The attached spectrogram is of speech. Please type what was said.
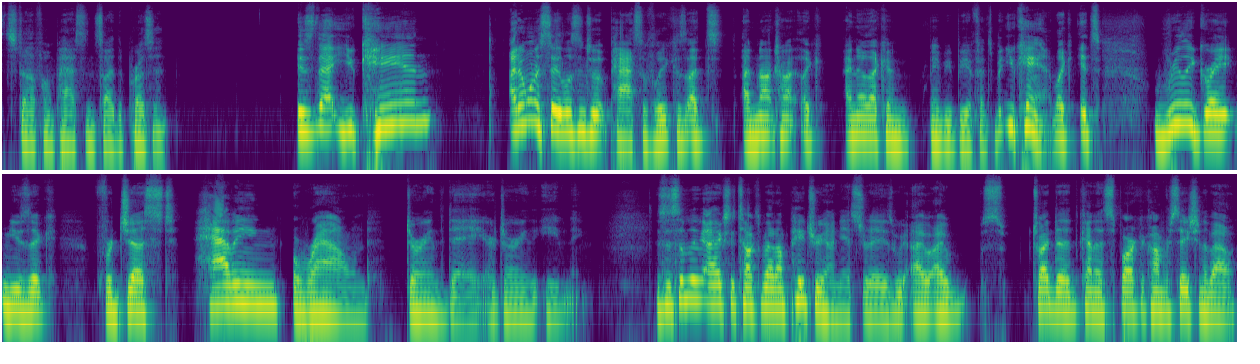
stuff on Past Inside the Present, is that you can, I don't want to say listen to it passively because I'm not trying, like, I know that can maybe be offensive, but you can. Like, it's really great music for just having around during the day or during the evening. This is something I actually talked about on Patreon yesterday. Is we, I, tried to kind of spark a conversation about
